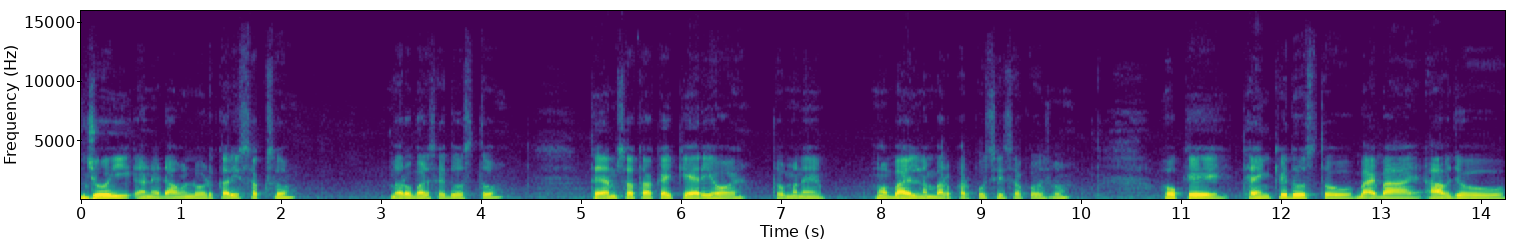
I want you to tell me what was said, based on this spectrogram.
જોઈ અને ડાઉનલોડ કરી શકશો. બરાબર છે દોસ્તો? તેમ છતાં કંઈ કેરી હોય તો મને મોબાઈલ નંબર પર પૂછી શકો છો. ઓકે, થેન્ક યુ દોસ્તો. Bye bye. આવજો.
